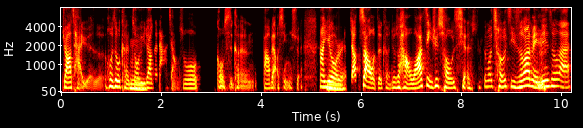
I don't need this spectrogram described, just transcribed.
就要裁员了，或者我可能周一就要跟大家讲说，公司可能发不了薪水。嗯、那也有人比较照的，可能就是好，我要自己去筹钱，怎么筹几十万美金出来？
